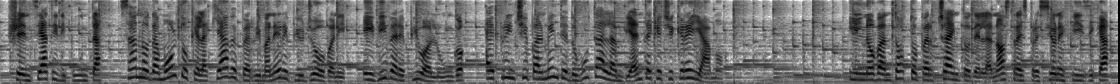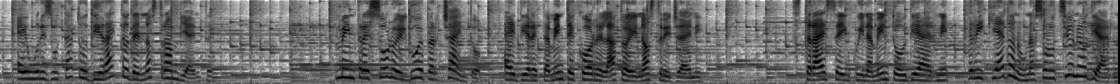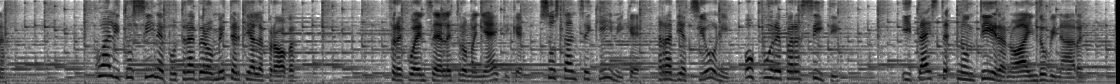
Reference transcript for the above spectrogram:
Scienziati di punta sanno da molto che la chiave per rimanere più giovani e vivere più a lungo è principalmente dovuta all'ambiente che ci creiamo. Il 98% della nostra espressione fisica è un risultato diretto del nostro ambiente, mentre solo il 2% è direttamente correlato ai nostri geni. Stress e inquinamento odierni richiedono una soluzione odierna. Quali tossine potrebbero metterti alla prova? frequenze elettromagnetiche, sostanze chimiche, radiazioni oppure parassiti. I test non tirano a indovinare.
